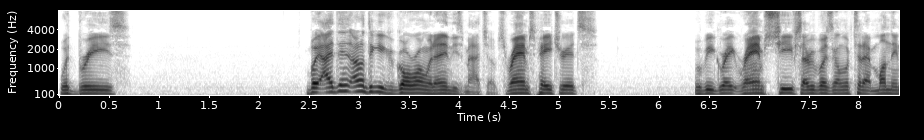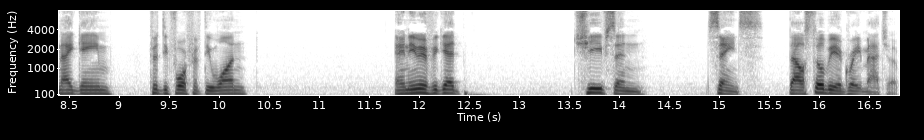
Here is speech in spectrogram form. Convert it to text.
with Brees. But I, didn't, I don't think you could go wrong with any of these matchups. Rams, Patriots would be great. Rams, Chiefs. Everybody's to look to that Monday night game, 54 51. And even if you get Chiefs and Saints, that'll still be a great matchup.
